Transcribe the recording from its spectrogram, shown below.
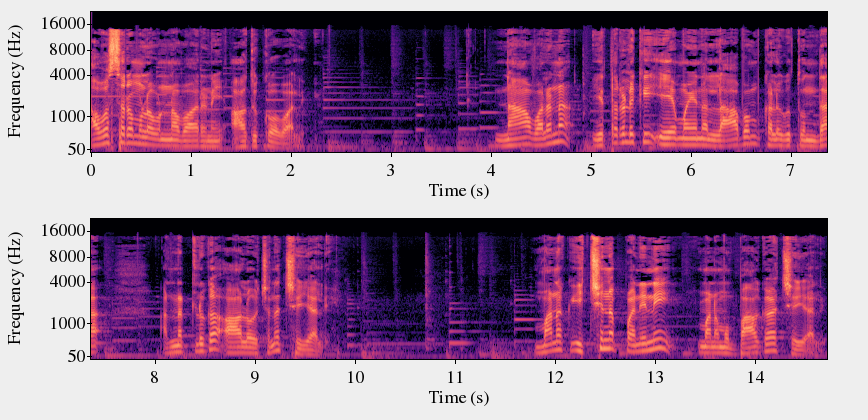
అవసరములో ఉన్న వారిని ఆదుకోవాలి. నా వలన ఇతరులకి ఏమైనా లాభం కలుగుతుందా అన్నట్లుగా ఆలోచన చేయాలి. మనకు ఇచ్చిన పనిని మనము బాగా చేయాలి.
